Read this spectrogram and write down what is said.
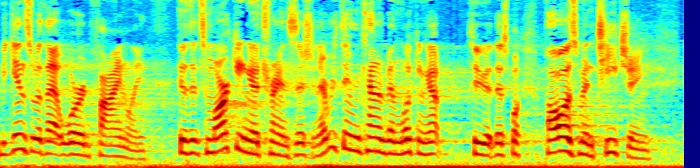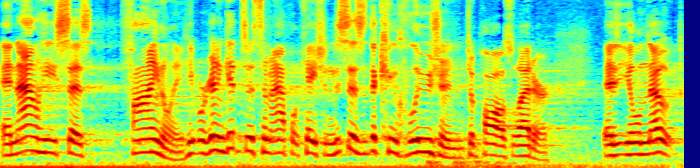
begins with that word finally, because it's marking a transition. Everything we've kind of been looking up to at this point, Paul has been teaching, and now he says, finally. We're going to get to some application. This is the conclusion to Paul's letter. As you'll note,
